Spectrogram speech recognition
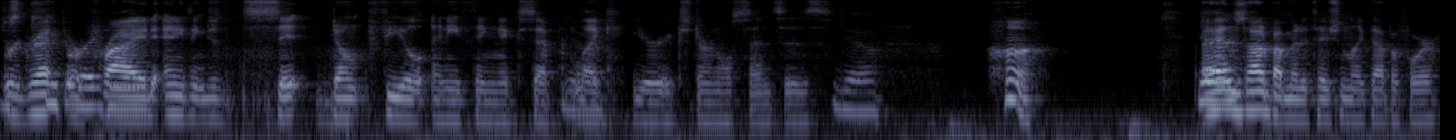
just regret keep it or right pride, Here. anything. Just sit, don't feel anything except Yeah. like your external senses. Yeah. Huh. Yeah. I I hadn't just- thought about meditation like that before.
